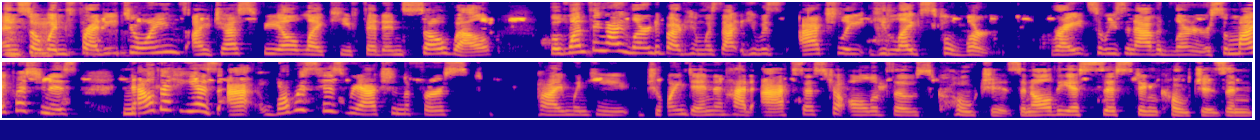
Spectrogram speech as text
And so Mhm. when Freddie joins, I just feel like he fit in so well. But one thing I learned about him was that he was actually he likes to learn, right? So he's an avid learner. So my question is, now that he has, what was his reaction the first time when he joined in and had access to all of those coaches and all the assistant coaches and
